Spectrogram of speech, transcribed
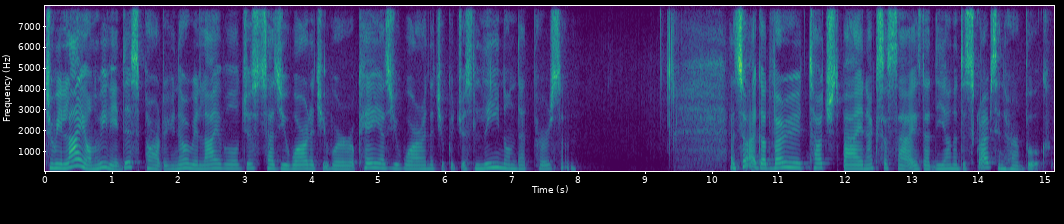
to rely on really this part you know reliable just as you are that you were okay as you were and that you could just lean on that person and so I got very touched by an exercise that Diana describes in her book.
